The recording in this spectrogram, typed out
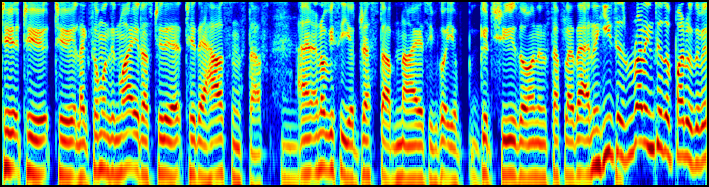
to to to like someone's invited us to their to their house and stuff, and, and obviously you're dressed up nice, you've got your good shoes on and stuff like that, and he's just running to the puddles, and we're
